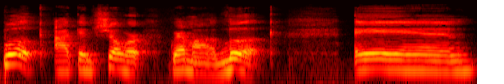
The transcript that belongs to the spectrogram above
book I can show her, Grandma, look. And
